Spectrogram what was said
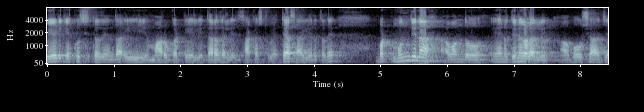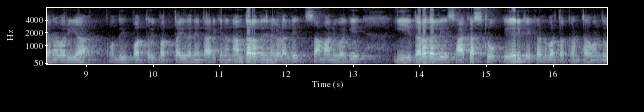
ಬೇಡಿಕೆ ಕುಸಿತದಿಂದ ಈ ಮಾರುಕಟ್ಟೆಯಲ್ಲಿ ದರದಲ್ಲಿ ಸಾಕಷ್ಟು ವ್ಯತ್ಯಾಸ ಆಗಿರುತ್ತದೆ. ಬಟ್ ಮುಂದಿನ ಒಂದು, ಏನು ದಿನಗಳಲ್ಲಿ ಬಹುಶಃ ಜನವರಿಯ ಒಂದು ಇಪ್ಪತ್ತು, ಇಪ್ಪತ್ತೈದನೇ ತಾರೀಕಿನ ನಂತರದ ದಿನಗಳಲ್ಲಿ ಸಾಮಾನ್ಯವಾಗಿ ಈ ದರದಲ್ಲಿ ಸಾಕಷ್ಟು ಏರಿಕೆ ಕಂಡು ಬರ್ತಕ್ಕಂಥ ಒಂದು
